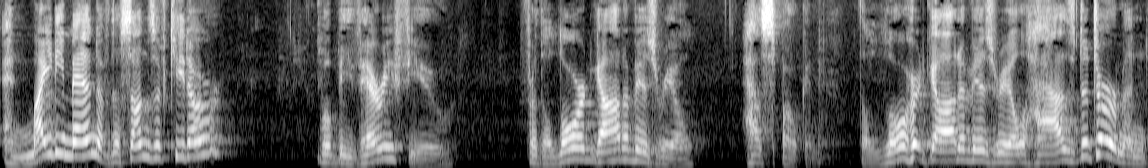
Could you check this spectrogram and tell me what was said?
and mighty men of the sons of Kedar will be very few, for the Lord God of Israel has spoken. The Lord God of Israel has determined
